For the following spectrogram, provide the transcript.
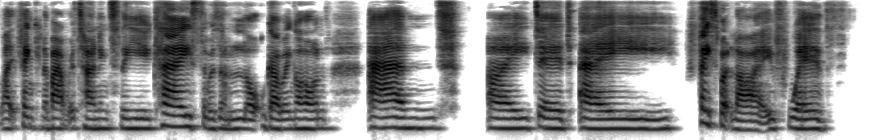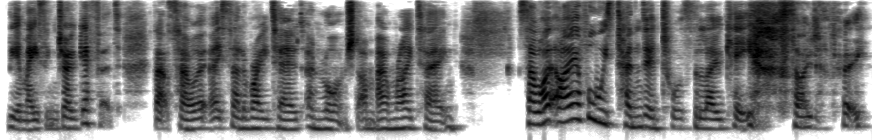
like thinking about returning to the UK. So there was a lot going on. And I did a Facebook Live with the amazing Jo Gifford. That's how I celebrated and launched Unbound Writing. So I, I have always tended towards the low key side of things.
